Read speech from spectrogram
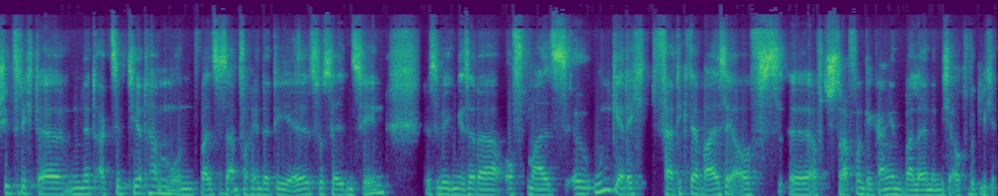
Schiedsrichter nicht akzeptiert haben und weil sie es einfach in der DEL so selten sehen. Deswegen ist er da oftmals äh, ungerechtfertigterweise aufs, äh, auf die Strafen gegangen, weil er nämlich auch wirklich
